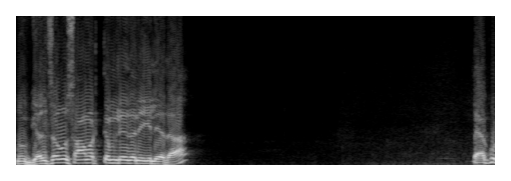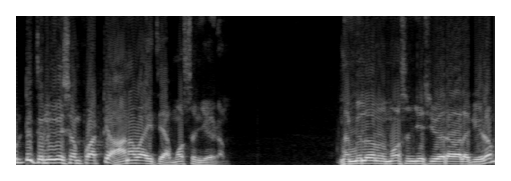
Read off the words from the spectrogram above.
నువ్వు గెలిచవు సామర్థ్యం లేదని ఇలేదా లేకుంటే తెలుగుదేశం పార్టీ ఆనవాయితీ మోసం చేయడం? నమ్మిలో మోసం చేసి వేరే వాళ్ళకి ఇవ్వడం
